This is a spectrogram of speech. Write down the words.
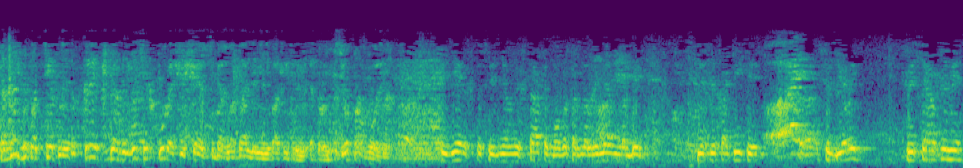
Однажды подсев этот край, Штаты до сих пор ощущают себя глобальными небожителями, которым все позволено. Идея, что Соединенные Штаты могут одновременно быть, если хотите, э, судьей, присяжными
